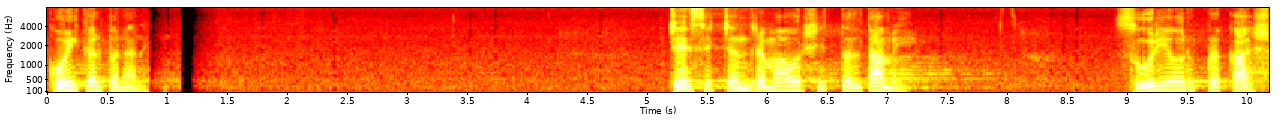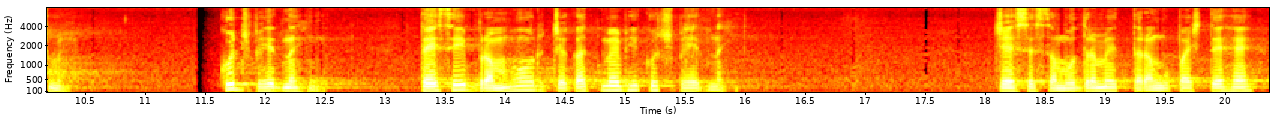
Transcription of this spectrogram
कोई कल्पना नहीं। जैसे चंद्रमा और शीतलता में, सूर्य और प्रकाश में कुछ भेद नहीं, तैसे ब्रह्म और जगत में भी कुछ भेद नहीं। जैसे समुद्र में तरंग उपजते हैं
